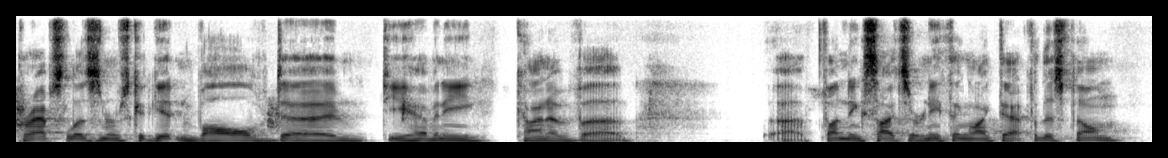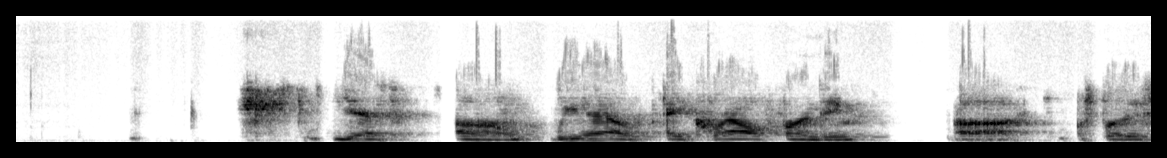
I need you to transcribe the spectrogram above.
perhaps listeners could get involved? Uh, do you have any kind of uh, uh, funding sites or anything like that for this film? Yes, um, we have a crowdfunding uh, for this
